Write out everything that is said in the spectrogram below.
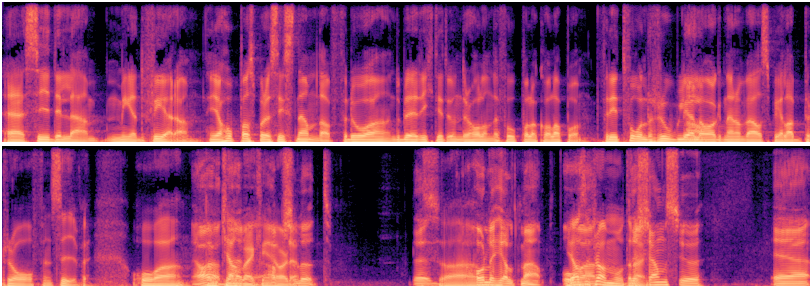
eh, CeeDee Lamb med flera. Jag hoppas på det sistnämnda för då, då blir det riktigt underhållande fotboll att kolla på. För det är två roliga Ja. lag när de väl spelar bra offensiv och eh, Ja, de kan är det. verkligen göra det. Det, Så, äh, håller helt med. Och jag ser fram emot det här. känns ju eh,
